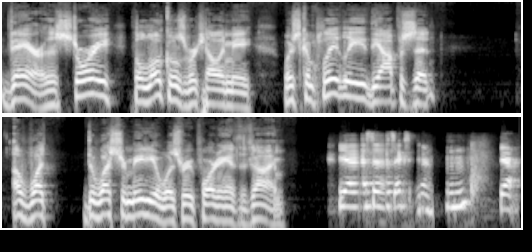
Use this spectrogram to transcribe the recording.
there, the story the locals were telling me was completely the opposite of what the Western media was reporting at the time. Yes, that's ex- yeah. Mm-hmm. yeah.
